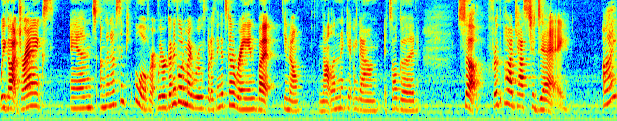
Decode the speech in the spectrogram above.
we got drinks, and I'm gonna have some people over. We were gonna go to my roof, but I think it's gonna rain, but you know, I'm not letting it get me down. It's all good. So, for the podcast today, I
